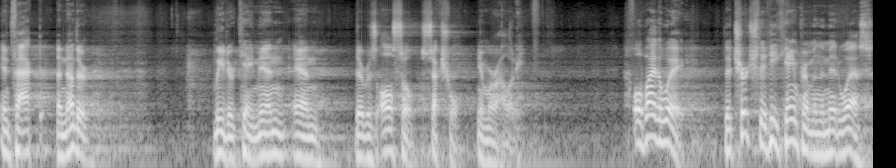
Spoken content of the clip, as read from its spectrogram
In fact, another leader came in, and there was also sexual immorality. Oh, by the way, the church that he came from in the Midwest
